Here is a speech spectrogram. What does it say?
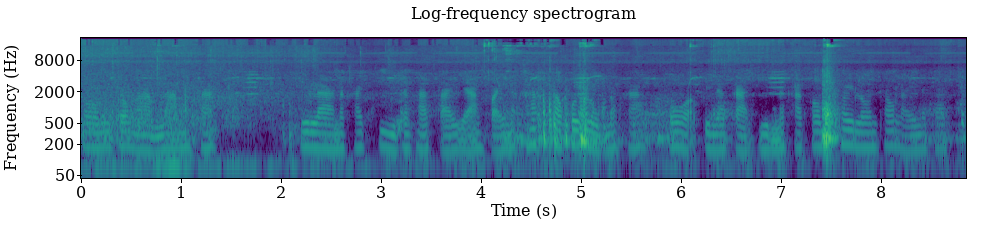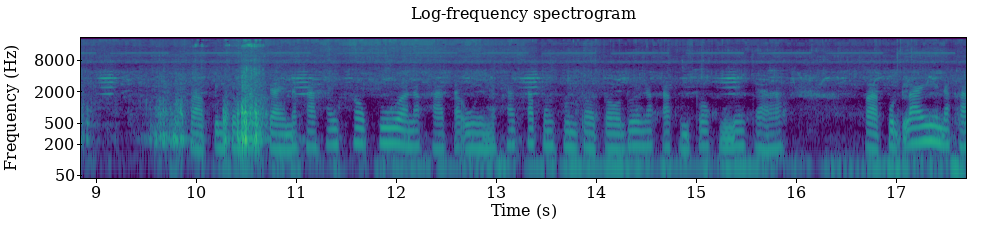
ก็ไม่ต้องอาบน้ำนะคะ เวลานะคะขี่นะคะสายยางไปนะคะเขาก็หลบนะคะ ก็เป็นอากาศเย็นนะคะ ก็ไม่ค่อยร้อนเท่าไหร่นะคะ ฝากเป็นกำลังใจนะคะ ให้ครอบครัวนะคะตาอวยนะคะทรัพย์มงคลต่อๆด้วยนะคะ คุณพ่อคุณแม่จ๋าฝากกดไลค์นะคะ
